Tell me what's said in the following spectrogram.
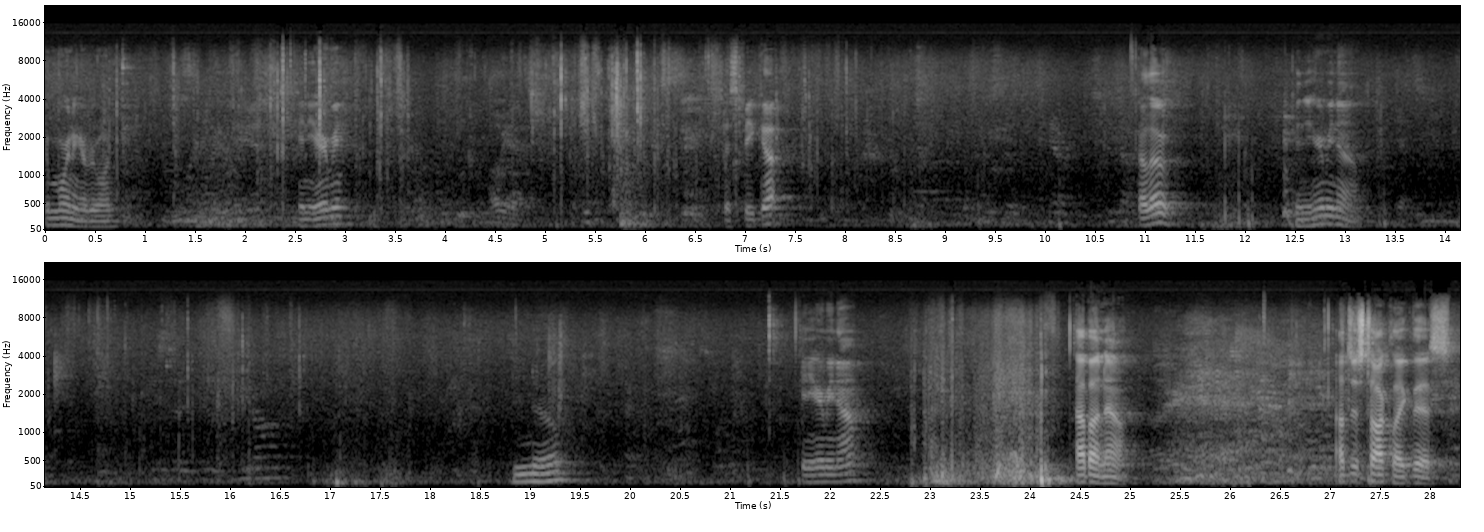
Good morning, everyone. Can you hear me? Oh, yeah. To speak up? Hello? Can you hear me now? No. Can you hear me now? How about now? I'll just talk like this.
